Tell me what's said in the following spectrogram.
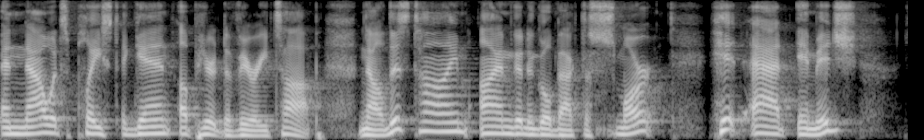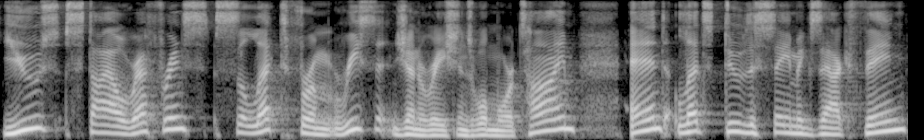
and now it's placed again up here at the very top. Now this time I'm gonna go back to smart, hit add image, Use style reference, select from recent generations one more time, and let's do the same exact thing,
